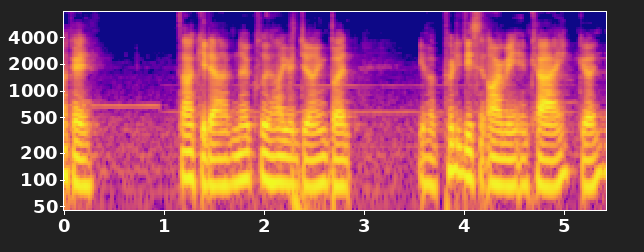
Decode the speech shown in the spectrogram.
Okay. Takeda, I have no clue how you're doing, but you have a pretty decent army in Kai. Good.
